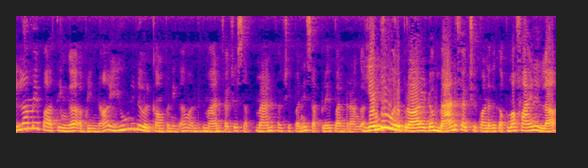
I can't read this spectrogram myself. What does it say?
எல்லாமே பார்த்தீங்க அப்படின்னா யூனிலிவர் கம்பெனி தான் வந்து மேனுஃபேக்சர் மேனுஃபேக்சர் பண்ணி சப்ளை பண்ணுறாங்க எந்த ஒரு ப்ராடக்ட்டும் மேனுஃபேக்சர் பண்ணதுக்கு அப்புறமா ஃபைனலாக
